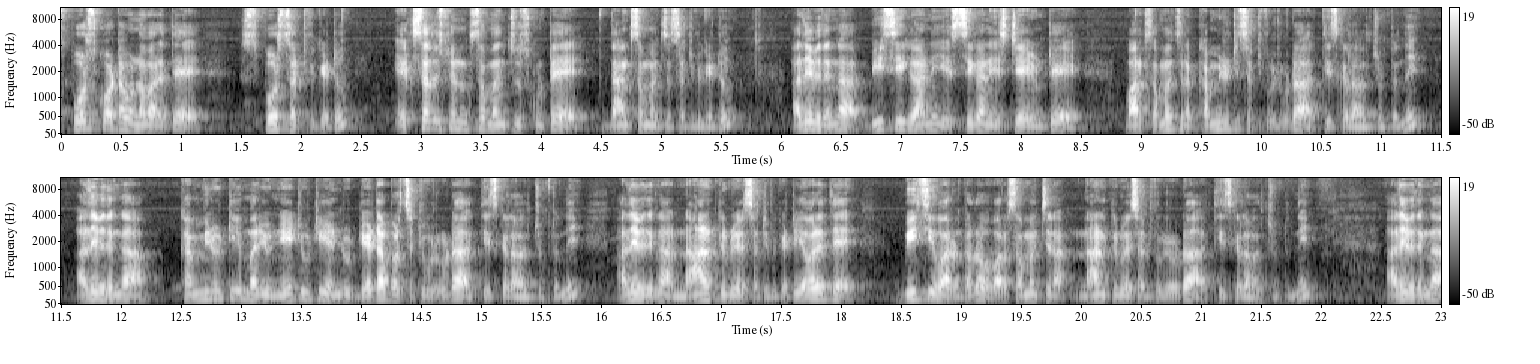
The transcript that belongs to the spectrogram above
స్పోర్ట్స్ కోటా ఉన్నవారైతే స్పోర్ట్స్ సర్టిఫికెట్. ఎక్స్ సర్వీస్మెన్కి సంబంధించి చూసుకుంటే దానికి సంబంధించిన సర్టిఫికెట్. అదేవిధంగా బీసీ కానీ ఎస్సీ కానీ ఎస్టీ అయి ఉంటే వారికి సంబంధించిన కమ్యూనిటీ సర్టిఫికేట్ కూడా తీసుకెళ్ళాల్సి ఉంటుంది. అదేవిధంగా కమ్యూనిటీ మరియు nativity and date of birth certificate కూడా తీసుకెళ్ళాల్సి ఉంటుంది. అదేవిధంగా నాన్ క్రిమినల్ సర్టిఫికేట్ ఎవరైతే బీసీ వారు ఉంటారో వారికి సంబంధించిన నాన్ క్రిమినల్ సర్టిఫికేట్ కూడా తీసుకెళ్ళవలసి ఉంటుంది. అదేవిధంగా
